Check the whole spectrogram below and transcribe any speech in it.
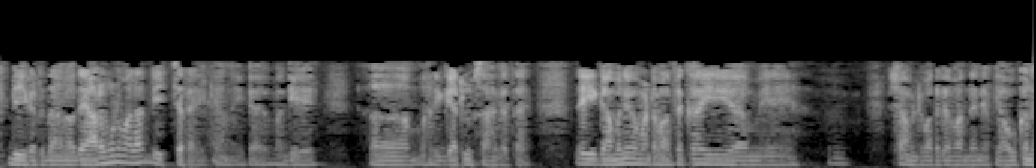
FB එකට දානවා. දැන් අරමුණ මලන්නේ ඉච්චරයි. කියන්නේ ඒක මගේ හරි ගැටලු සහගතයි. ඒ ගමනේ මට මතකයි මේ ශාමිට මතක වන්දනේ අපි අවකන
